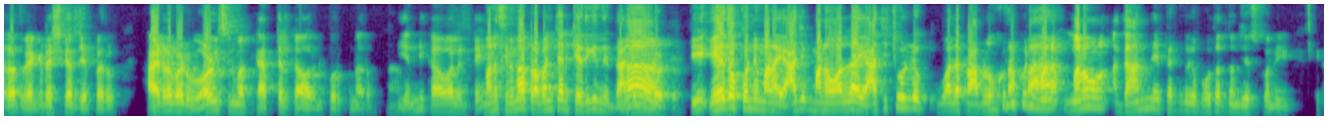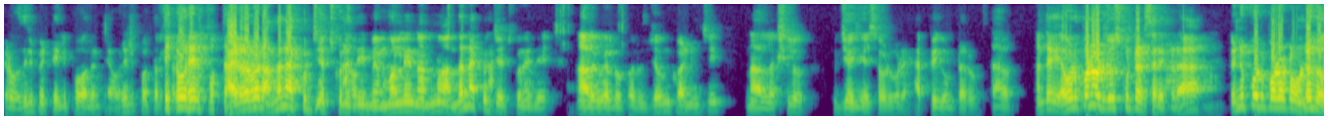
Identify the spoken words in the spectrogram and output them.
తర్వాత వెంకటేష్ గారు చెప్పారు. హైదరాబాద్ వరల్డ్ సినిమా క్యాపిటల్ కావాలని కోరుకున్నారు. ఇవన్నీ కావాలంటే మన సినిమా ప్రపంచానికి ఎదిగింది. ఈ- ఏదో కొన్ని మన యాజి మన వల్ల ప్రాబ్లమ్ కొన్ని కొన్ని మనం దాన్నే పెద్దగా భూతత్వం చేసుకొని ఇక్కడ వదిలిపెట్టి వెళ్ళిపోవాలంటే ఎవరు వెళ్ళిపోతారు? ఎవరు వెళ్ళిపోతారు? హైదరాబాద్ అందరిని హక్కును చేర్చుకునేది. మిమ్మల్ని నన్ను అందరిని హక్కును చేర్చుకునేది నాలుగు వేల రూపాయలు ఉద్యోగం కాడి నుంచి నాలుగు లక్షలు ఉద్యోగం చేసేవాడు కూడా హ్యాపీగా ఉంటారు. అంటే ఎవడు పని వాడు చూసుకుంటాడు సార్ ఇక్కడ. వెన్నుపోటు పడవటం ఉండదు.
